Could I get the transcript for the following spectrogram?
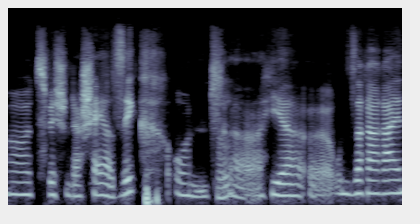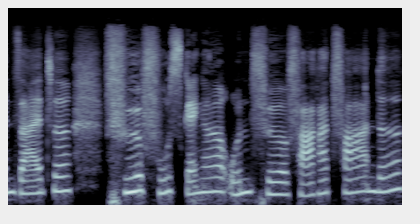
äh, zwischen der Shale Sick und mhm. äh, hier äh, unserer Rheinseite für Fußgänger und für Fahrradfahrende.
